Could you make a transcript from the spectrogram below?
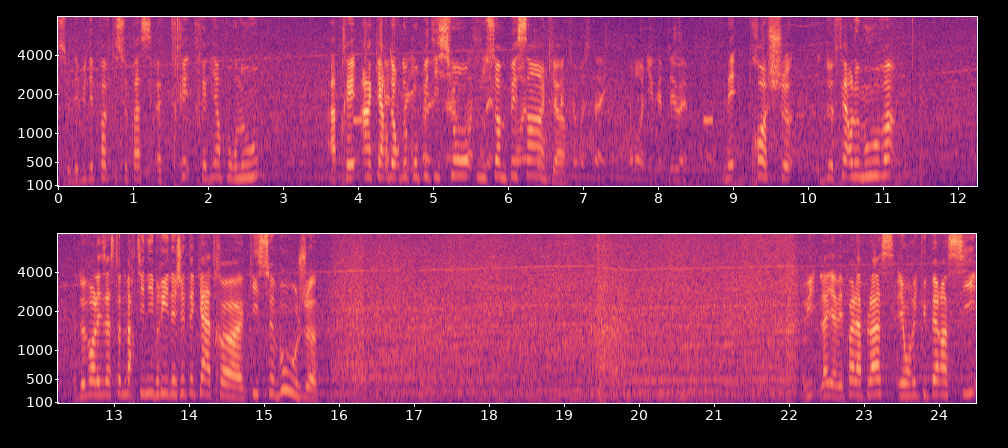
Ce début d'épreuve qui se passe très très bien pour nous. Après un quart d'heure de compétition, nous sommes P5. Mais proche de faire le move. Devant les Aston Martin hybrides et GT4 qui se bougent. Là, il n'y avait pas la place. Et on récupère ainsi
